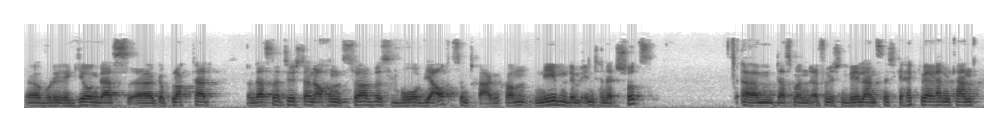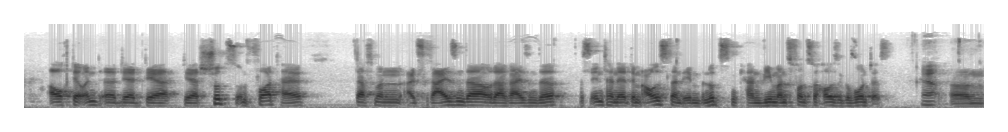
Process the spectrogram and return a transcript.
äh, wo die Regierung das äh, geblockt hat. Und das ist natürlich dann auch ein Service, wo wir auch zum Tragen kommen, neben dem Internetschutz, ähm, dass man in öffentlichen WLANs nicht gehackt werden kann, auch der, äh, der, der, der Schutz und Vorteil, dass man als Reisender oder Reisende das Internet im Ausland eben benutzen kann, wie man es von zu Hause gewohnt ist. Ja. Ähm,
